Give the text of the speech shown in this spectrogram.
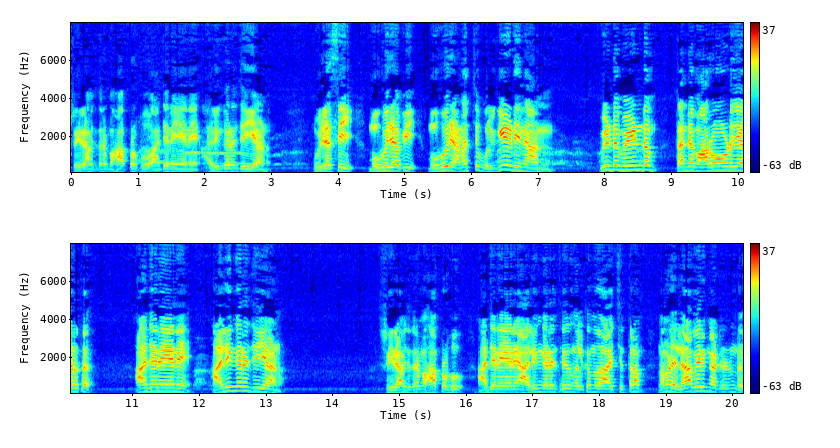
ശ്രീരാമചന്ദ്രൻ മഹാപ്രഭു ആഞ്ജനേയനെ അലിംഗനം ചെയ്യാണ് ഉരസി മുഹുരവി മുഹുരണച്ച് പുൽകിയിടിനാൻ വീണ്ടും വീണ്ടും തന്റെ മാറോട് ചേർത്ത് ആഞ്ജനേയനെ ആലിംഗനം ചെയ്യാണ്. ശ്രീരാമചന്ദ്ര മഹാപ്രഭു ആഞ്ജനേയനെ ആലിംഗനം ചെയ്ത് നിൽക്കുന്നതായ ചിത്രം നമ്മൾ എല്ലാവരും കണ്ടിട്ടുണ്ട്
